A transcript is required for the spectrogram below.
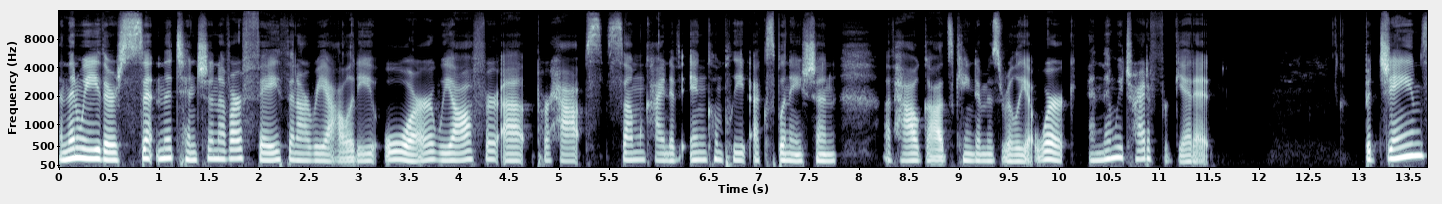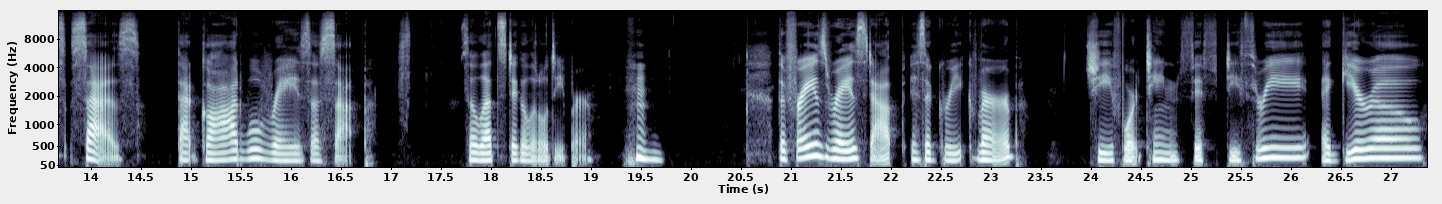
And then we either sit in the tension of our faith and our reality, or we offer up perhaps some kind of incomplete explanation of how God's kingdom is really at work, and then we try to forget it. But James says that God will raise us up. So let's dig a little deeper. the phrase raised up is a Greek verb G1453, agiro,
